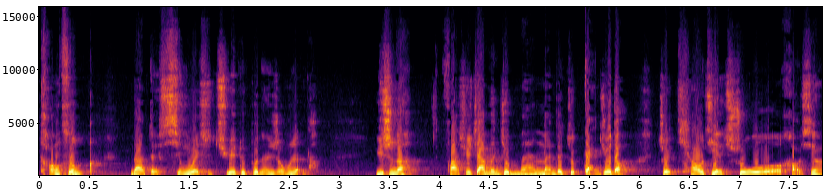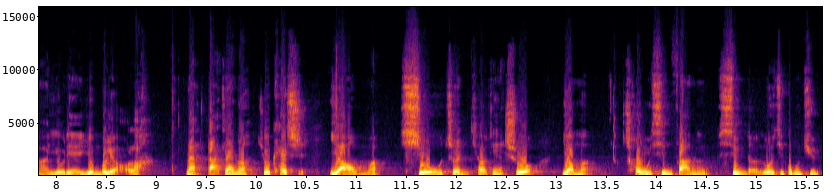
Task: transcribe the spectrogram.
唐僧那的行为是绝对不能容忍的。于是呢，法学家们就慢慢的就感觉到这条件说好像有点用不了了。那大家呢就开始要么修正条件说，要么重新发明新的逻辑工具。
